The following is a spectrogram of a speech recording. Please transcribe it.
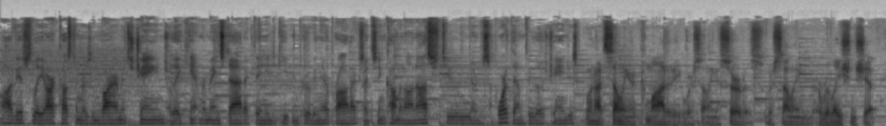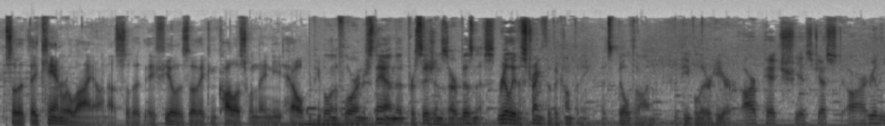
Obviously, our customers' environments change. They can't remain static. They need to keep improving their products. It's incumbent on us to, you know, to support them through those changes. We're not selling a commodity, we're selling a service. We're selling a relationship so that they can rely on us, so that they feel as though they can call us when they need help. People on the floor understand that precision is our business. Really the strength of the company. that's built on the people that are here. Our pitch is just our really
